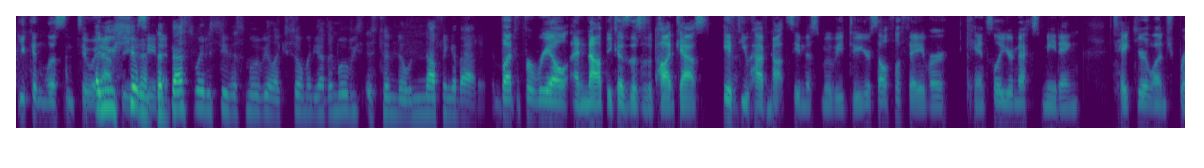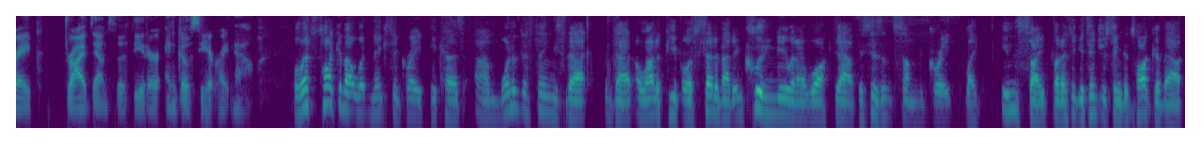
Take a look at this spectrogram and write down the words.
you can listen to it. And you shouldn't. The it. best way to see this movie, like so many other movies, is to know nothing about it. But for real, and not because this is a podcast, if you have not seen this movie, do yourself a favor, cancel your next meeting, take your lunch break, drive down to the theater, and go see it right now. Well, let's talk about what makes it great because um, one of the things that that a lot of people have said about it, including me when I walked out, this isn't some great like insight, but I think it's interesting to talk about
